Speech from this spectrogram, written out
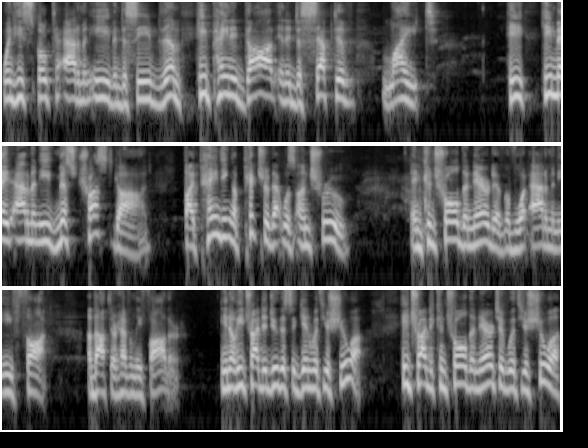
when he spoke to Adam and Eve and deceived them. He painted God in a deceptive light. He, he made Adam and Eve mistrust God by painting a picture that was untrue and controlled the narrative of what Adam and Eve thought about their heavenly father. You know, he tried to do this again with Yeshua. He tried to control the narrative with Yeshua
